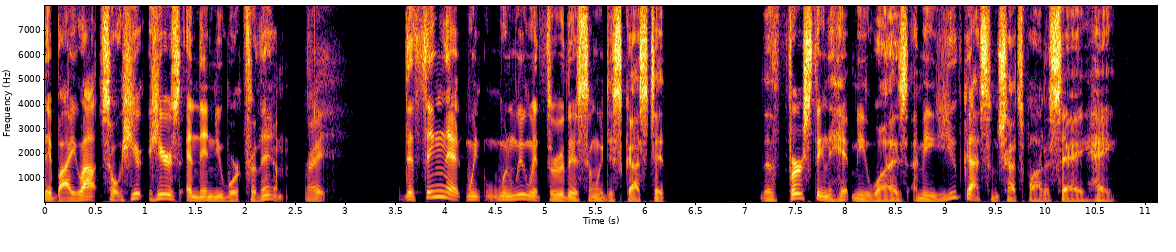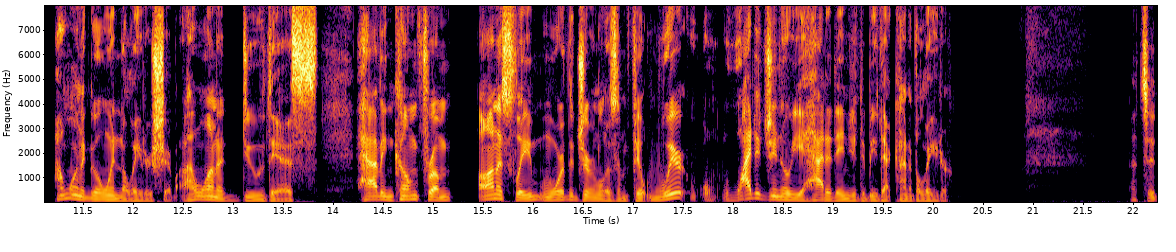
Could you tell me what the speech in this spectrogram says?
they buy you out. So here, here's, and then you work for them. Right. The thing that we, when we went through this and we discussed it, the first thing that hit me was, I mean, you've got some chutzpah to say, hey, I want to go into leadership. I want to do this, having come from honestly more the journalism field. Where, why did you know you had it in you to be that kind of a leader? That's a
